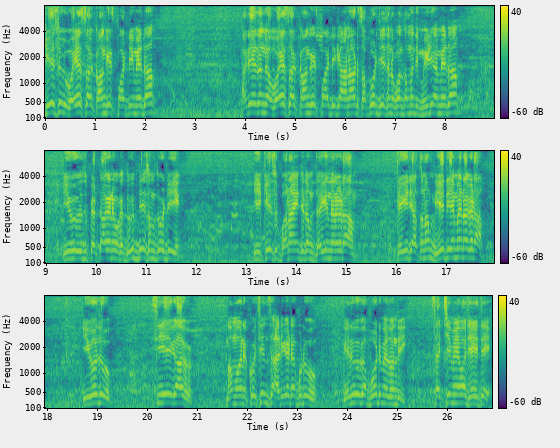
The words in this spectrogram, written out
కేసు వైఎస్ఆర్ కాంగ్రెస్ పార్టీ మీద అదేవిధంగా వైఎస్ఆర్ కాంగ్రెస్ పార్టీకి ఆనాడు సపోర్ట్ చేసిన కొంతమంది మీడియా మీద ఈ రోజు పెట్టాలని ఒక దురుద్దేశంతో ఈ కేసు బనాయించడం జరిగిందని కూడా తెలియజేస్తున్నాం. ఏది ఏమైనా కూడా ఈరోజు సిఏ గారు మమ్మల్ని క్వశ్చన్స్ అడిగేటప్పుడు ఎదుగుగా బోర్డు మీద ఉంది. సత్యమేవ జయితే.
